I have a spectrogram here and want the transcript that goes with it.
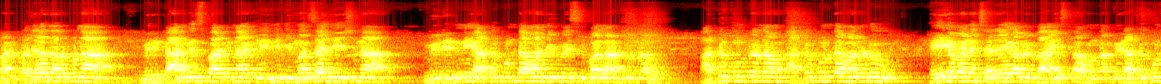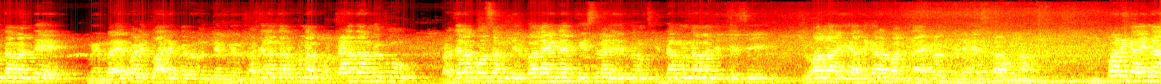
మరి ప్రజల తరఫున మీరు కాంగ్రెస్ పార్టీ నాయకులు ఎన్ని విమర్శలు చేసినా మీరు ఎన్ని అడ్డుకుంటామని చెప్పేసి ఇవాళ అంటున్నావు. అడ్డుకుంటున్నాం అడ్డుకుంటామనడు హేయమైన చర్యగా మేము భావిస్తూ ఉన్నాం. మీరు అడ్డుకుంటామంటే మేము భయపడి పారిపోవడం లేదు మేము ప్రజల తరఫున కొట్టడదందుకు ప్రజల కోసం దెబ్బలైనా కేసులను ఎదుర్కొని సిద్ధం ఉన్నామని చెప్పేసి ఇవాళ ఈ అధికార పార్టీ నాయకులకు తెలియజేస్తూ ఉన్నాం. ఇప్పటికైనా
